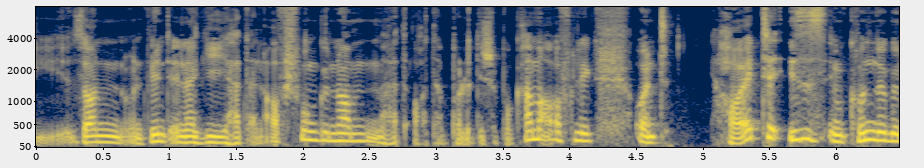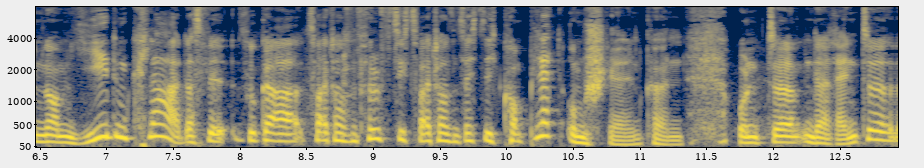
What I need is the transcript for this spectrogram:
die Sonnen- und Windenergie hat einen Aufschwung genommen, hat auch da politische Programme aufgelegt. Und Heute ist es im Grunde genommen jedem klar, dass wir sogar 2050, 2060 komplett umstellen können. Und äh, in der Rente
